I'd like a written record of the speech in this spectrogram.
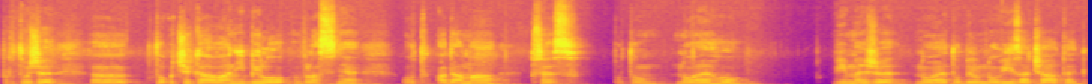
protože eh, to očekávání bylo vlastně od Adama přes potom Noého. Víme, že Noé to byl nový začátek,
